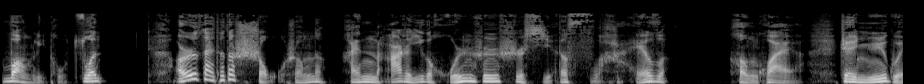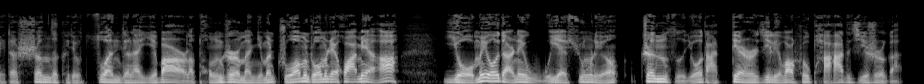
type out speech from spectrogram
往里头钻。而在他的手上呢，还拿着一个浑身是血的死孩子。很快呀，这女鬼的身子可就钻进来一半了。同志们，你们琢磨琢磨这画面啊，有没有点那午夜凶铃、贞子由打电视机里往出爬的即视感？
